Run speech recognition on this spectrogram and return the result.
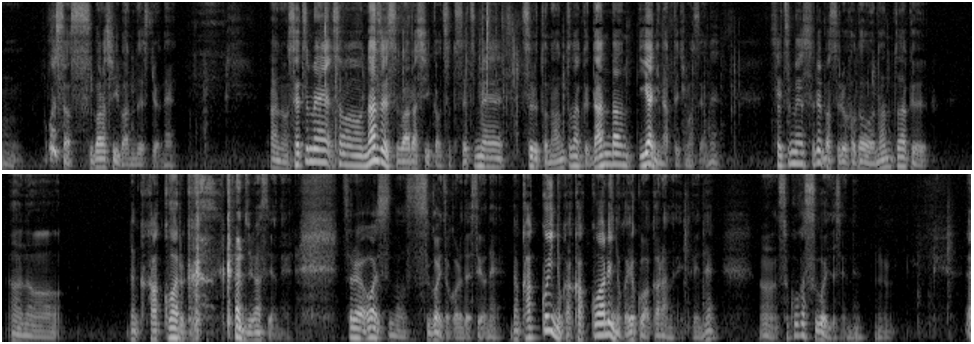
うん。オアシスは素晴らしいバンドですけどね。あの説明そのなぜ素晴らしいかをちょっと説明するとなんとなくだんだん嫌になってきますよね。説明すればするほどなんとなくあのなんかかっこ悪く感じますよね。それはオアシスのすごいところですよね。かかっこいいのかかっこ悪いのかよくわからないというね、うん、そこがすごいですよね。うんえ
